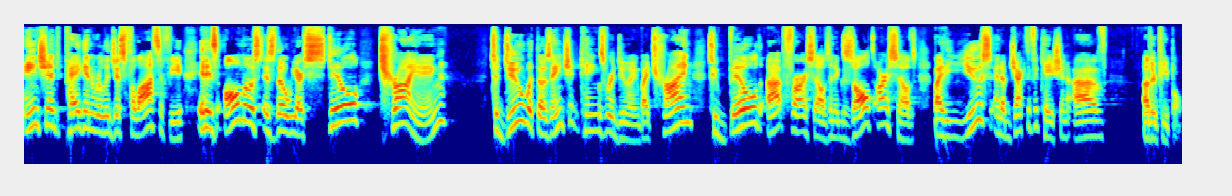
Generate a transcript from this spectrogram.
ancient pagan religious philosophy, it is almost as though we are still trying to do what those ancient kings were doing by trying to build up for ourselves and exalt ourselves by the use and objectification of other people.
